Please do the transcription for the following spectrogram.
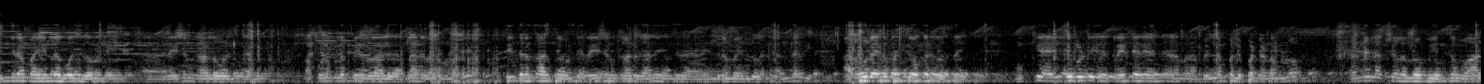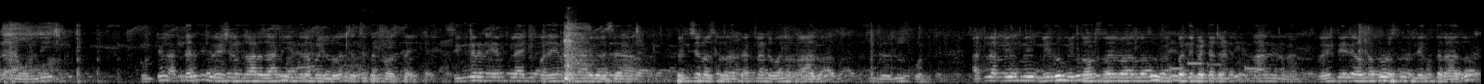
ఇందిరమ్మ ఇళ్ళ గురించి రేషన్ కార్డులో గురించి కానీ మా కొడుకుల పేరు రాలేదు అట్లాంటివి ఉంటే ప్రతి దరఖాస్తు ఇవ్వండి. రేషన్ కార్డు కానీ ఇంద్ర ఇందిరమ్మ ఇల్లు కానీ అందరికీ అర్హులైన ప్రతి ఒక్కరికి వస్తాయి. ముఖ్య ఎలిజిబిలిటీ క్రైటీరియా అంటే మన బెల్లంపల్లి పట్టణంలో రెండు లక్షల లోపు ఇన్కమ్ ఆదాయం ఉండి ఉంటే అందరికీ రేషన్ కార్డు కానీ ఇందిరమ్మ ఇల్లు కానీ ఖచ్చితంగా వస్తాయి. సింగర్ ఎంప్లాయ్కి పదిహేను పదహారు వేల పెన్షన్ వస్తుంది అట్లాంటి వాళ్ళు రాదు. చూసుకోండి. అట్లా మీరు మీ- మీరు మీ కౌన్సిలర్ వాళ్ళు ఇబ్బంది పెట్టకండి. దాని ఉన్నప్పుడు వస్తుంది లేకపోతే రాదు.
